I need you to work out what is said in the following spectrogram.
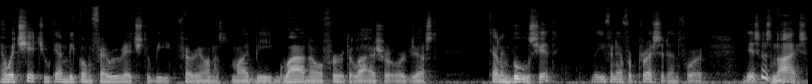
And with shit, you can become very rich, to be very honest. Might be guano, fertilizer, or just telling bullshit. They even have a precedent for it. This is nice.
